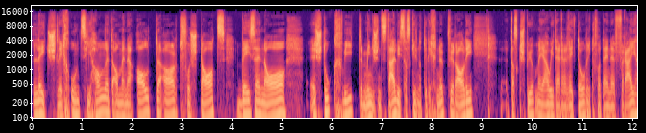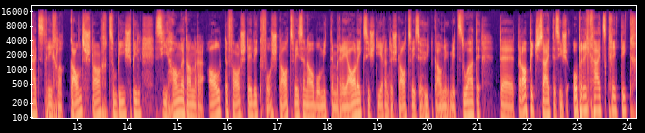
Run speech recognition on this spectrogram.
letztlich. Und sie hängen an einer alten Art von Staatswesen an, ein Stück weit, mindestens teilweise, das gilt natürlich nicht für alle, das spürt man ja auch in der Rhetorik von diesen Freiheitstrichler ganz stark zum Beispiel. Sie hängen an einer alten Vorstellung von Staatswesen an, wo mit dem real existierenden Staatswesen heute gar nichts mehr zu tun hat. Der Trapic sagt, es ist Obrigkeitskritik,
